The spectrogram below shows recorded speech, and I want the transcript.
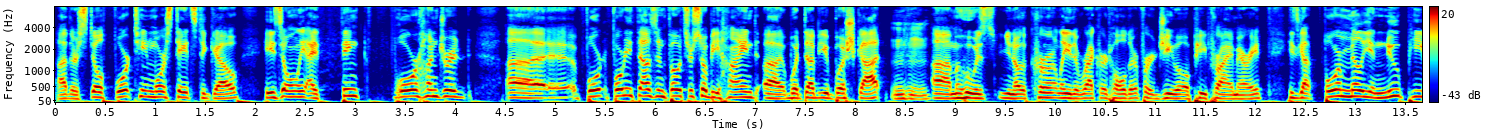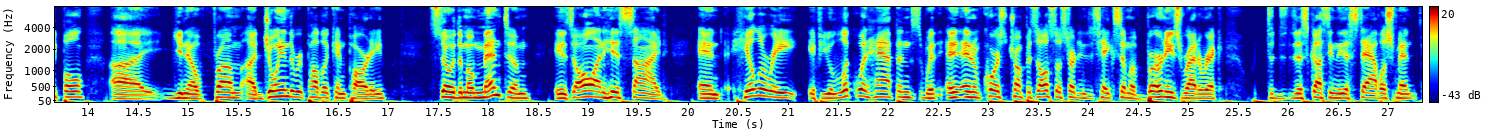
Uh, there's still 14 more states to go. He's only, I think, 400, uh, 40,000 votes or so behind uh, what W. Bush got, um, who is you know currently the record holder for GOP primary. He's got four million new people, uh, you know, from uh, joining the Republican Party. So the momentum is all on his side. And Hillary, if you look what happens with, and, and of course Trump is also starting to take some of Bernie's rhetoric, to, discussing the establishment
